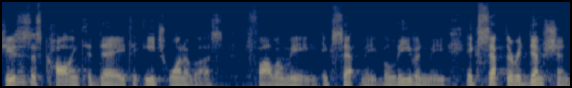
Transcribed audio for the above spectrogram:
Jesus is calling today to each one of us follow me, accept me, believe in me, accept the redemption,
